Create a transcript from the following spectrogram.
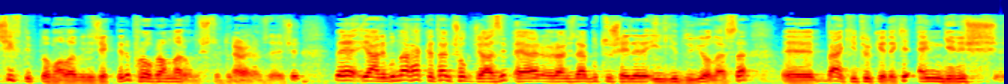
çift diploma alabilecekleri programlar oluşturduk Evet. öğrenciler için. Ve yani bunlar hakikaten çok cazip. Eğer öğrenciler bu tür şeylere ilgi duyuyorlarsa e, belki Türkiye'deki en geniş e,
